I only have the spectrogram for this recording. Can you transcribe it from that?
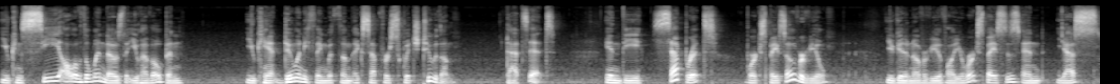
you can see all of the windows that you have open. You can't do anything with them except for switch to them. That's it. In the separate workspace overview, you get an overview of all your workspaces, and yes,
